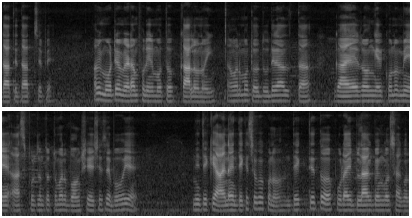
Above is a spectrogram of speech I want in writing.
দাঁতে দাঁত চেপে। আমি মোটেও ম্যাডাম ফুলের মতো কালো নই। আমার মতো দুধের আলতা, গায়ের রঙের কোনো মেয়ে আজ পর্যন্ত তোমার বংশে এসেছে বউ হয়ে নিজেকে আয়নায় দেখেছ কখনো? দেখতে তো পুরাই ব্ল্যাক বেঙ্গল ছাগল।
